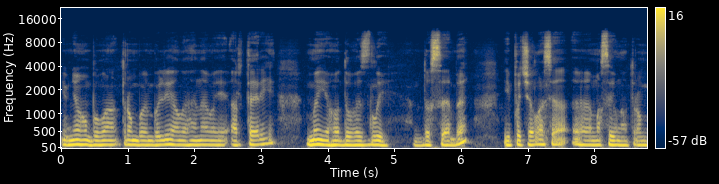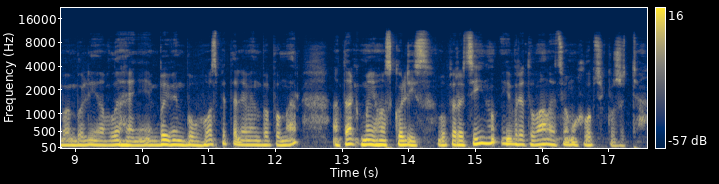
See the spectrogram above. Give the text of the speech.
і в нього була тромбоемболія легеневої артерії. Ми його довезли до себе і почалася е, масивна тромбоемболія в легені. Якби він був в госпіталі, він би помер. А так ми його з коліс в операційну і врятували цьому хлопчику життя.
